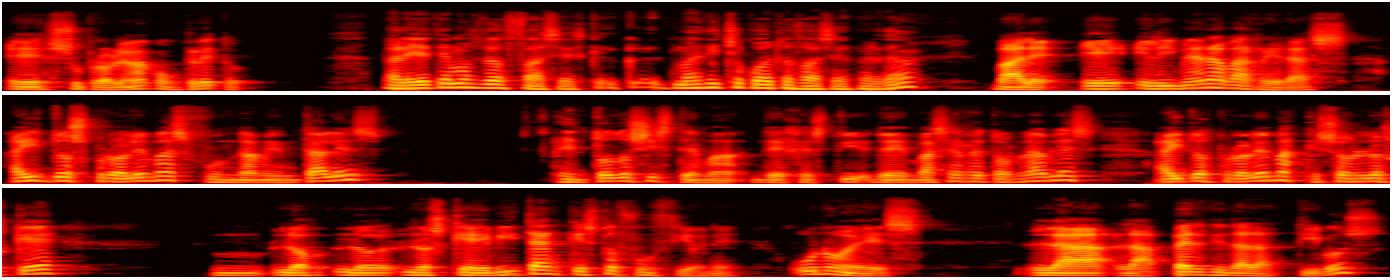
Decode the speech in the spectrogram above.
eh, su problema concreto. Vale, ya tenemos dos fases. Me has dicho cuatro fases, ¿verdad? Vale, eh, eliminar barreras. Hay dos problemas fundamentales en todo sistema de, de envases retornables. Hay dos problemas que son los que, mm, los que evitan que esto funcione. Uno es la, la pérdida de activos,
